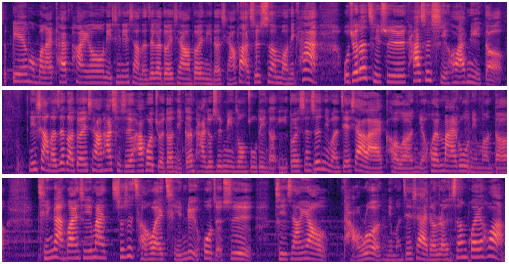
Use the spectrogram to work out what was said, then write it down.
这边我们来开牌哦，你心里想的这个对象对你的想法是什么？你看，我觉得其实他是喜欢你的。你想的这个对象，他其实他会觉得你跟他就是命中注定的一对，甚至你们接下来可能也会迈入你们的情感关系，迈就是成为情侣，或者是即将要讨论你们接下来的人生规划。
